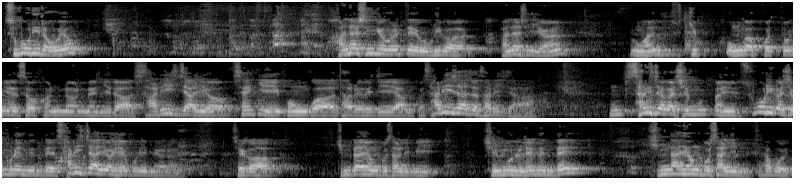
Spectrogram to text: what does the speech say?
수불이라고요? 반야신경을 때 우리가 반야신경 온갖 고통에서 건너느니라. 사리자여 색이 공과 다르지 않고 사리자죠 사리자. 음, 사리자가 질문 아니 수보리가 질문했는데 사리자여 해버리면은 제가 김다영 보살님이 질문을 했는데 김나영 보살님 하고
